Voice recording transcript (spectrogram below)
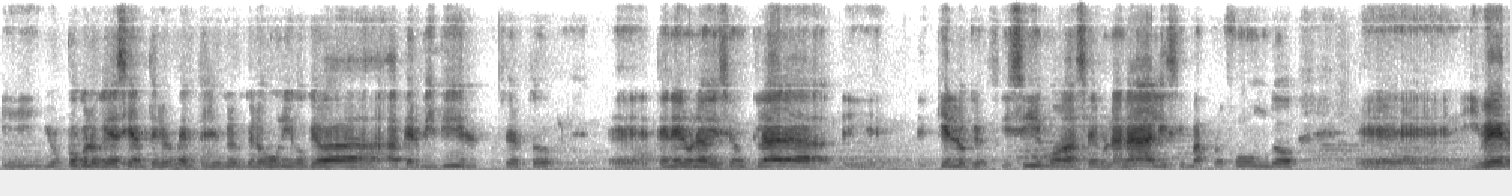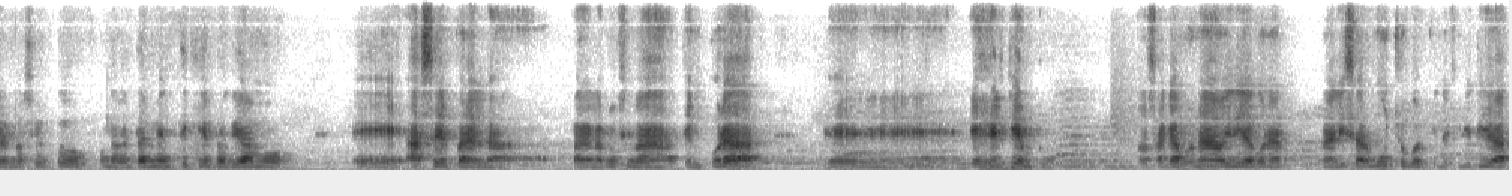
Y, y un poco lo que decía anteriormente, yo creo que lo único que va a permitir, ¿cierto? Eh, tener una visión clara de, de qué es lo que hicimos, hacer un análisis más profundo eh, y ver, ¿no es cierto?, fundamentalmente qué es lo que vamos eh, a hacer para la, para la próxima temporada, eh, es el tiempo. No sacamos nada hoy día con analizar mucho porque en definitiva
